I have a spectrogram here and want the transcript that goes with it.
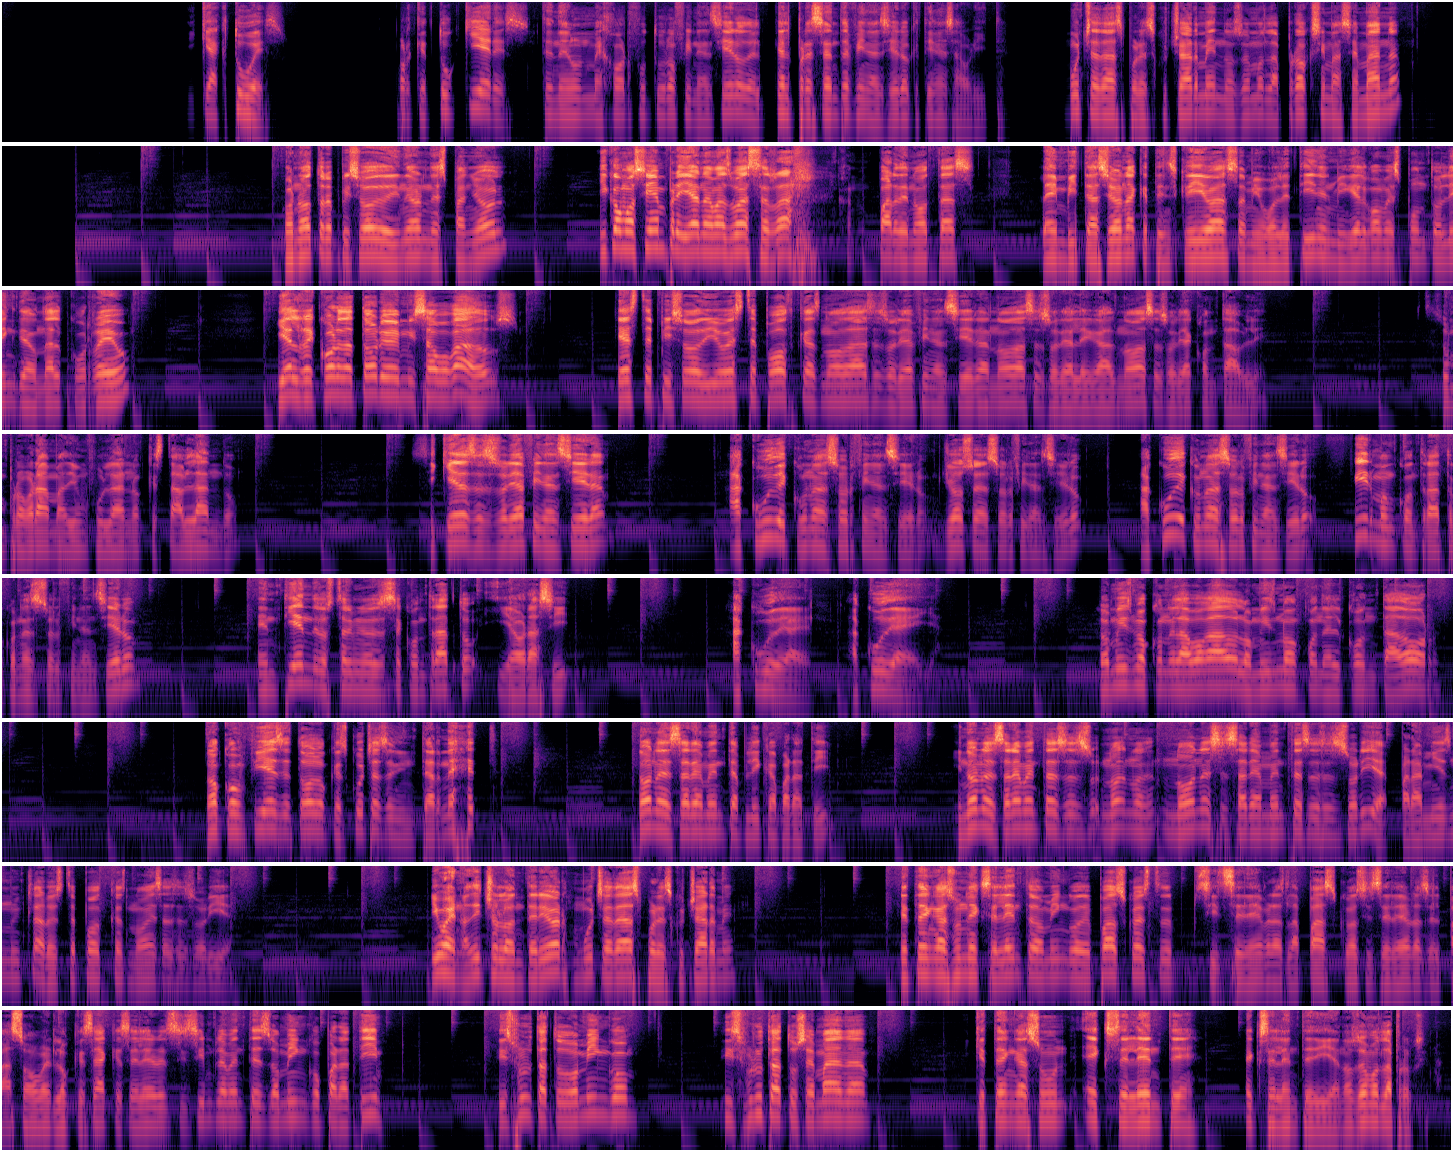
y que actúes porque tú quieres tener un mejor futuro financiero del que el presente financiero que tienes ahorita. Muchas gracias por escucharme. Nos vemos la próxima semana con otro episodio de Dinero en Español. Y como siempre, ya nada más voy a cerrar con un par de notas. La invitación a que te inscribas a mi boletín en miguelgomez.link de al correo. Y el recordatorio de mis abogados que este episodio, este podcast no da asesoría financiera, no da asesoría legal, no da asesoría contable. Este es un programa de un fulano que está hablando. Si quieres asesoría financiera, acude con un asesor financiero. Yo soy asesor financiero. Acude con un asesor financiero, firma un contrato con un asesor financiero, entiende los términos de ese contrato y ahora sí, acude a él, acude a ella. Lo mismo con el abogado, lo mismo con el contador no confíes de todo lo que escuchas en internet. No necesariamente aplica para ti. Y no necesariamente, es, no, necesariamente es asesoría. Para mí es muy claro, este podcast no es asesoría. Y bueno, dicho lo anterior, muchas gracias por escucharme. Que tengas un excelente domingo de Pascua. si celebras la Pascua, si celebras el Passover, lo que sea que celebres, si simplemente es domingo para ti, disfruta tu domingo, disfruta tu semana. Que tengas un excelente excelente día. Nos vemos la próxima.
